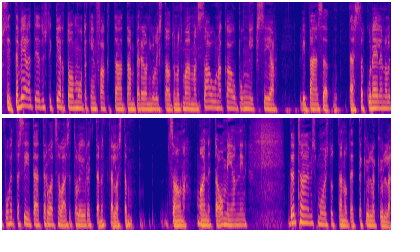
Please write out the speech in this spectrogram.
sitten vielä tietysti kertoo muutakin faktaa. Tampere on julistautunut maailman saunakaupungiksi ja ylipäänsä tässä, kun eilen oli puhetta siitä, että ruotsalaiset oli yrittänyt tällaista saunamainetta omia, niin The Times muistuttanut, että kyllä, kyllä.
